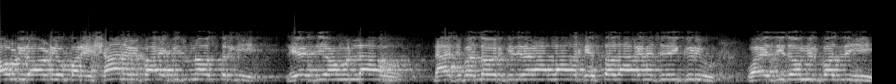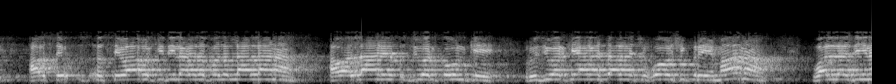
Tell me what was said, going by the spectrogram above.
اوړي راوړي او پریشان وي پای کی دنیا اوسترګي لیزیهم الله دا چې بدلور کې دی الله د خسته دا غنه چې کړیو وای زیدو من فضله او سیوا کې دی لره د فضل الله نه او الله دې رضی ورکون کې رضی ورکې هغه تعالی چې خو شي پر ایمان والذین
